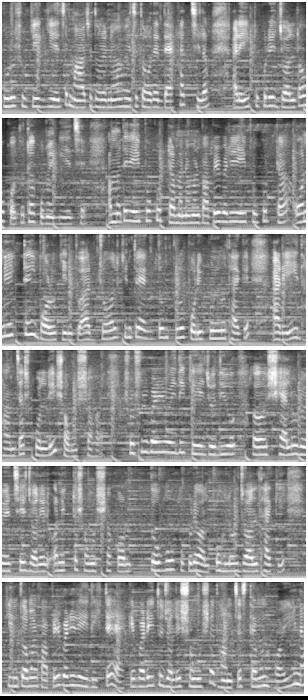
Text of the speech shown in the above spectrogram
পুরো শুকিয়ে গিয়েছে, মাছও ধরে নেওয়া হয়েছে তোমাদের দেখাচ্ছিলাম। আর এই পুকুরের জলটাও কতটা কমে গিয়েছে। আমাদের এই পুকুরটা মানে আমার বাপের বাড়ির এই পুকুরটা অনেকটাই বড় কিন্তু, আর জল কিন্তু একদম পুরো পরিপূর্ণ থাকে, আর এই ধান চাষ করলেই সমস্যা হয়। শ্বশুরবাড়ির ওইদিকে যদিও শ্যালো রয়েছে, জলের অনেকটা সমস্যা কম তবুও পুকুরে অল্প হলেও জল থাকে কিন্তু আমার বাপের বাড়ির এই দিকটায় একেবারেই তো জলের সমস্যা ধান চাষ তেমন হয়ই না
